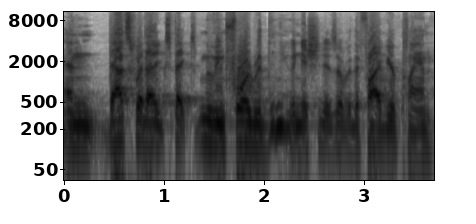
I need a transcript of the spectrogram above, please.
and that's what I expect moving forward with the new initiatives over the five-year plan.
